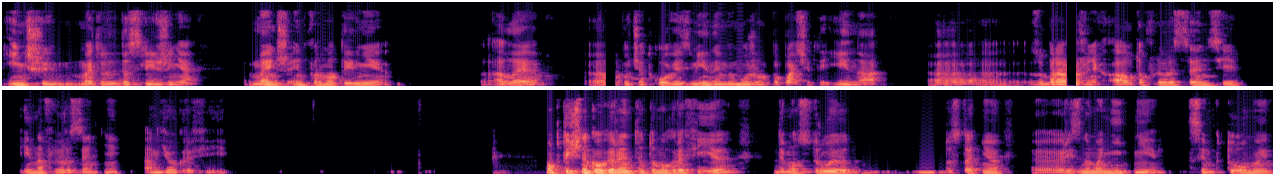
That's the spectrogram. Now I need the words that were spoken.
Інші методи дослідження менш інформативні, але початкові зміни ми можемо побачити і на зображеннях аутофлюоресценції, і на флюоресцентній ангіографії. Оптично когерентна томографія демонструє достатньо е, різноманітні симптоми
